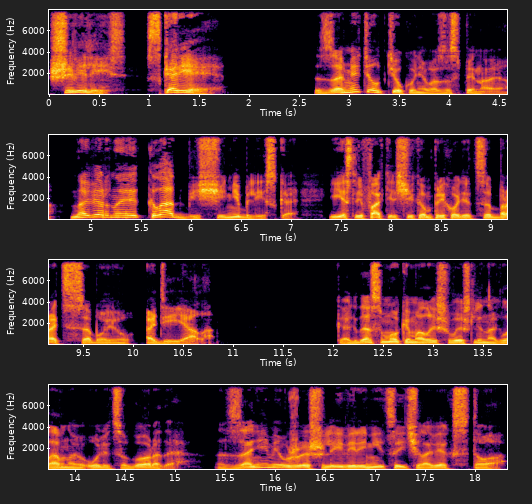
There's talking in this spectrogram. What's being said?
шевелись! Скорее!» Заметил тюк у него за спиной. Наверное, кладбище не близко, если факельщикам приходится брать с собою одеяло. Когда Смок и Малыш вышли на главную улицу города, за ними уже шли вереницы и человек сто.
